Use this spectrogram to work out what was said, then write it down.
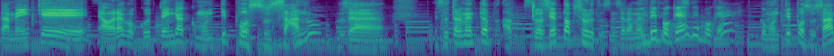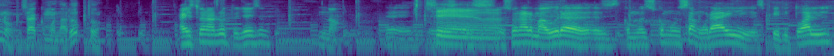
también que ahora Goku tenga como un tipo Susano, o sea, es totalmente, lo siento absurdo, ¿Un sinceramente. tipo qué? ¿Un tipo qué? Como un tipo Susano, o sea, como Naruto. Ahí está Naruto, Jason. No. Eh, Sí, es, es- no. es una armadura, es como, es como un samurái espiritual,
